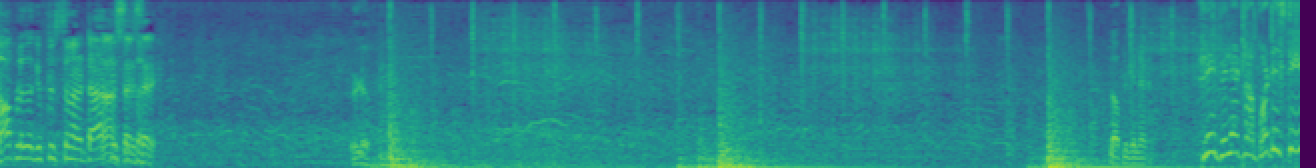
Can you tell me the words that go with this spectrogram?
షాప్లో ఏదో గిఫ్ట్ ఇస్తున్నారట సరే. సరే. వెళ్ళు. లోపలికి వెళ్ళాడు. రే వెళ్ళట్రా పట్టిస్తే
